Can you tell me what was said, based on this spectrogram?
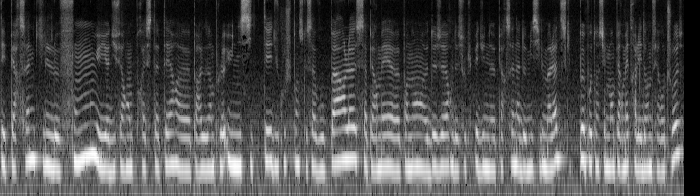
des personnes qui le font. Il y a différents prestataires, euh, par exemple Unicité. Du coup, je pense que ça vous parle. Ça permet pendant deux heures de s'occuper d'une personne à domicile malade, ce qui peut potentiellement permettre à l'aidant de faire autre chose.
